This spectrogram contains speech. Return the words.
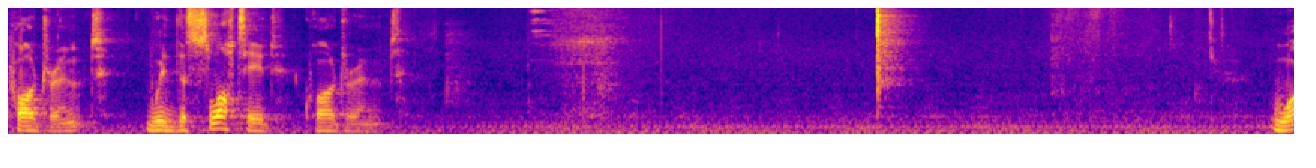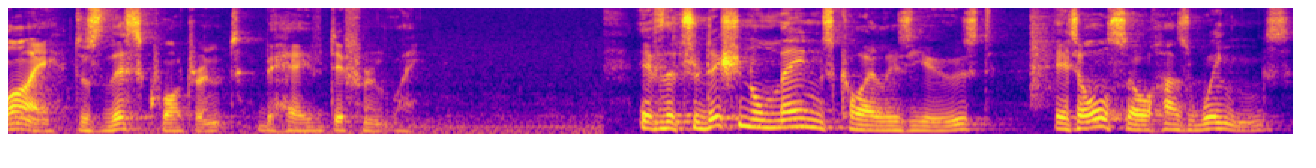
quadrant with the slotted quadrant. Why does this quadrant behave differently? If the traditional mains coil is used, it also has wings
